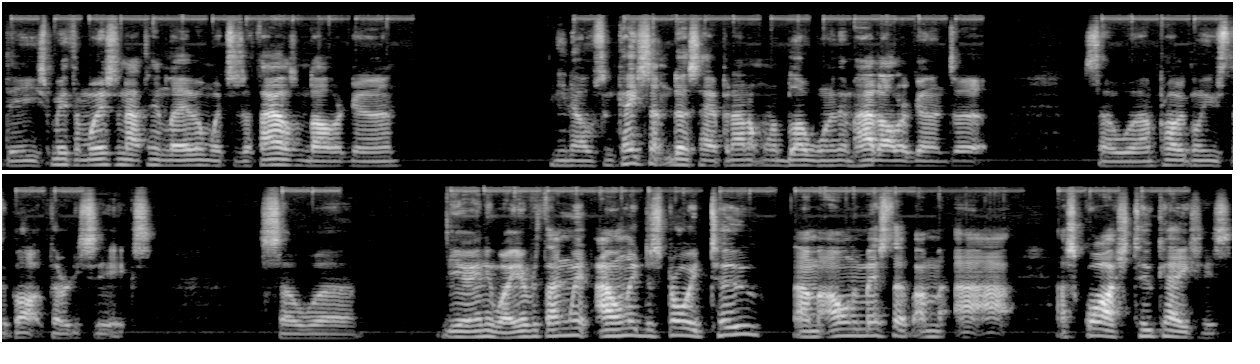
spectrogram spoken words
The Smith & Wesson 1911, which is a $1,000 gun. You know, so in case something does happen, I don't want to blow one of them high dollar guns up. So uh, I'm probably going to use the Glock 36. So uh, yeah. Anyway, everything went. I only destroyed two. I only messed up. I'm I I, I squashed two cases.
